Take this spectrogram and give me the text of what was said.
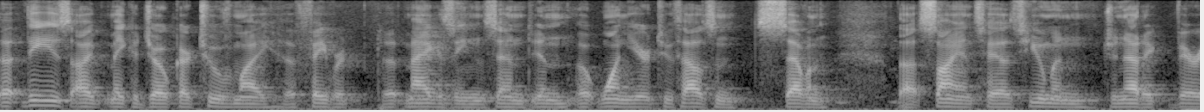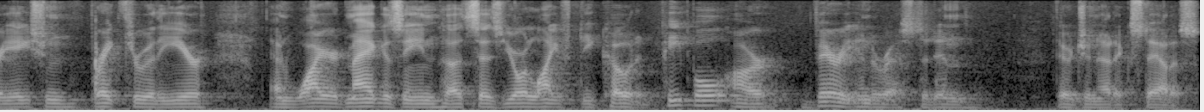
Uh, these, I make a joke, are two of my uh, favorite uh, magazines, and in one year, 2007, uh, Science has Human Genetic Variation Breakthrough of the Year, and Wired Magazine says Your Life Decoded. People are very interested in their genetic status.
